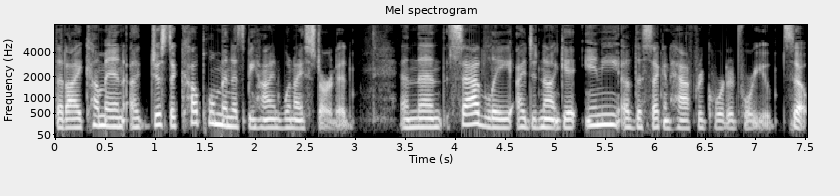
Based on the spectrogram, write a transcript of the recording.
that I come in a, just a couple minutes behind when I started. And then, sadly, I did not get any of the second half recorded for you. So,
